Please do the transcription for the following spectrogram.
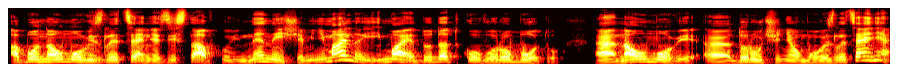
або на умові злицення зі ставкою не нижче мінімальної і має додаткову роботу е, на умові е, доручення умови злицення,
